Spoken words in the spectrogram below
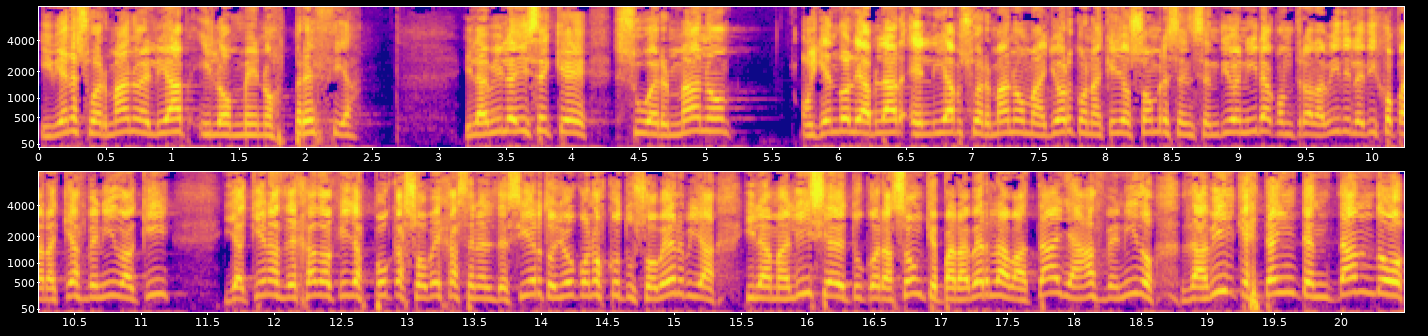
Y viene su hermano Eliab y lo menosprecia. Y la Biblia dice que su hermano, oyéndole hablar Eliab, su hermano mayor, con aquellos hombres, se encendió en ira contra David y le dijo, ¿para qué has venido aquí? ¿Y a quién has dejado aquellas pocas ovejas en el desierto? Yo conozco tu soberbia y la malicia de tu corazón, que para ver la batalla has venido. David, que está intentando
